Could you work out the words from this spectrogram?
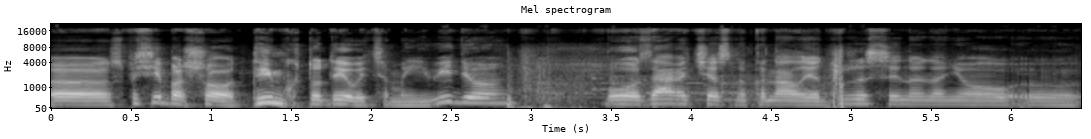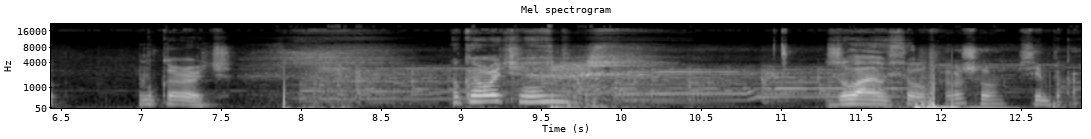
Е, спасибо, що тим, хто дивиться мої відео. Бо зараз, чесно, канал я дуже сильно на нього. Е, ну, коротше. Ну, коротше. Желаю всего хорошего. Всем пока.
